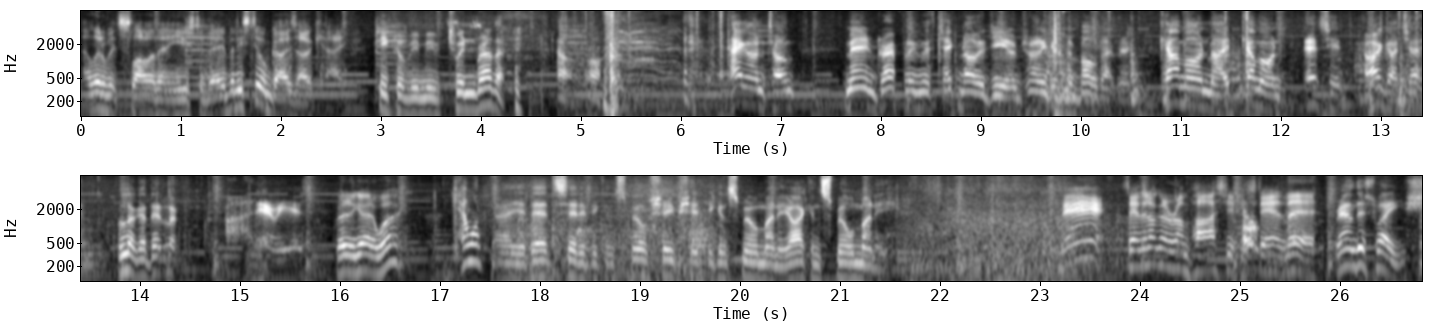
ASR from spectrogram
a little bit slower than he used to be, but he still goes okay. He could be my twin brother. oh, oh. Hang on, Tom. Man grappling with technology. I'm trying to get the bolt opening. Come on, mate. Come on. That's it. I got you. Look at that. Look. Ah, there he is. Ready to go to work? Come on. Uh, your dad said if you can smell sheep shit, you can smell money. I can smell money. Nah. Sam, they're not going to run past you if you stand there. Round this way. Shh.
